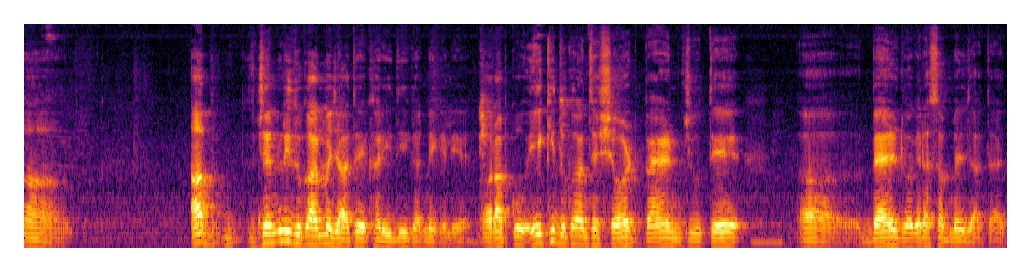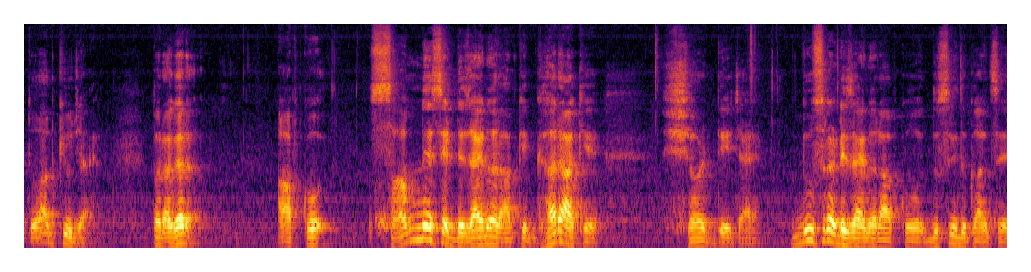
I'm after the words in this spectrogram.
आ, आप जनरली दुकान में जाते हैं खरीदी करने के लिए और आपको एक ही दुकान से शर्ट पैंट जूते बेल्ट वगैरह सब मिल जाता है तो आप क्यों जाए? पर अगर आपको सामने से डिज़ाइनर आपके घर आके शर्ट दे जाए, दूसरा डिज़ाइनर आपको दूसरी दुकान से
